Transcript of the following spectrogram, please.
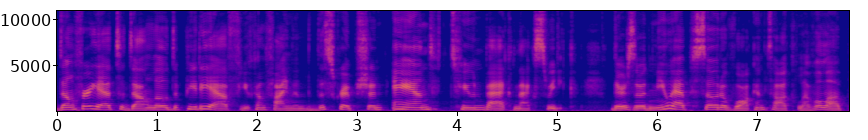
Don't forget to download the PDF you can find in the description and tune back next week. There's a new episode of Walk and Talk Level Up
